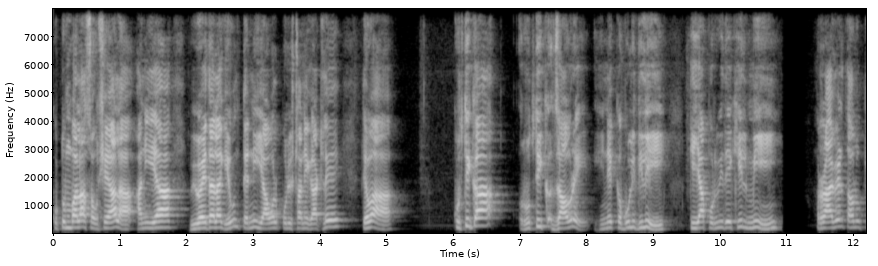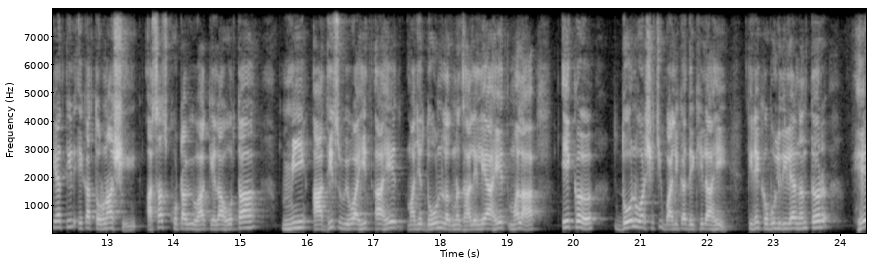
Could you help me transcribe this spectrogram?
कुटुंबाला संशय आला आणि या विवाहिताला घेऊन त्यांनी यावल पोलीस ठाणे गाठले. तेव्हा कृतिका ऋतिक जावरे हिने कबुली दिली की यापूर्वी देखील मी रावेर तालुक्यातील एका तरुणाशी असाच खोटा विवाह केला होता. मी आधीच विवाहित आहे माझे दोन लग्न झालेले आहेत मला एक दोन वर्षाची बालिका देखील आहे. तिने कबुली दिल्यानंतर हे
